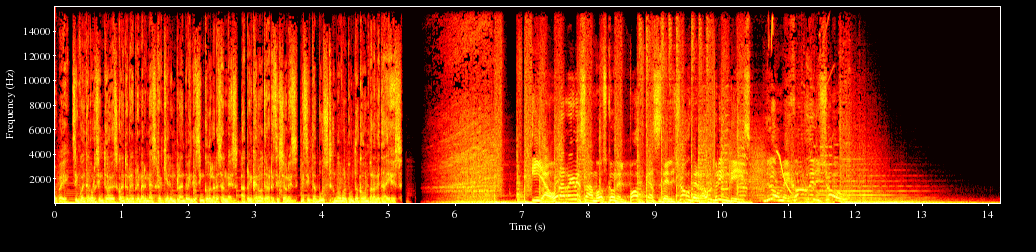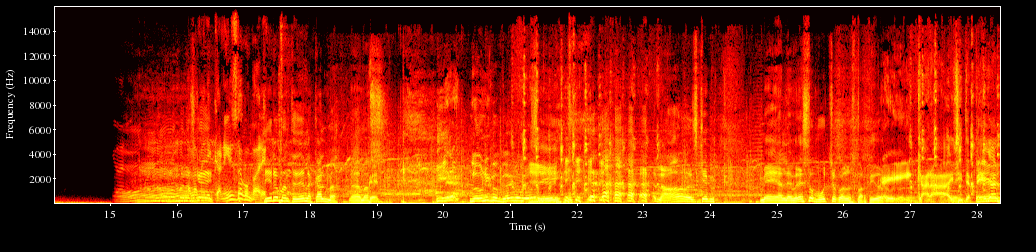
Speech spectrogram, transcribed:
AroPay. 50% de descuento en el primer mes requiere un plan de 25 dólares al mes. Aplican otras restricciones. Visita boostmobile.com para detalles. Y ahora regresamos con el podcast del show de Raúl Brindis. Lo mejor del show. Quiero mantener la calma, nada más. Lo único que oigo es Sí. no, es que me alebrezo mucho con los partidos. Ey, caray, si te pegan.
